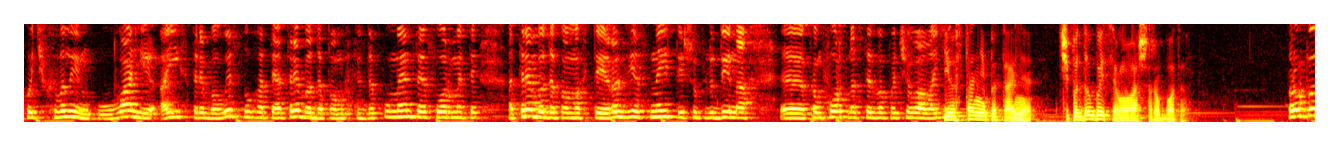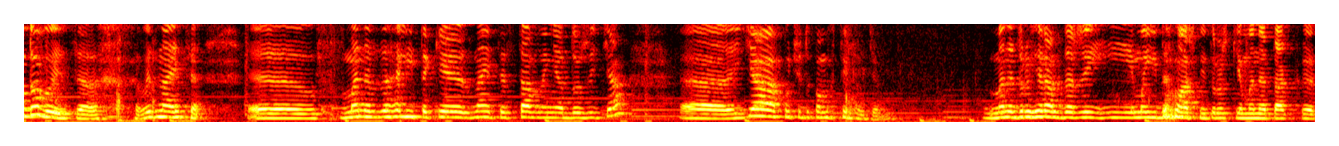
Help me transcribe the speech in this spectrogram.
хоч хвилинку уваги, а їх треба вислухати, а треба допомогти документи оформити, а треба допомогти роз'яснити, щоб людина е, комфортно себе почувала. І останнє питання: чи подобається вам ваша робота? Про подобається. Ви знаєте, в мене взагалі таке, знаєте, ставлення до життя. Я хочу допомогти людям. У мене другий раз навіть і мої домашні трошки мене так, е,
